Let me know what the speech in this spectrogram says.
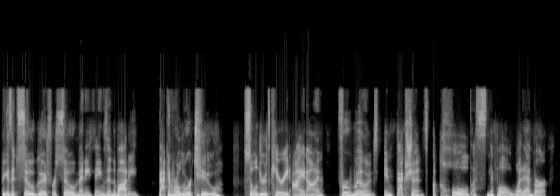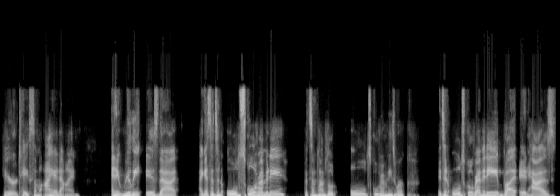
because it's so good for so many things in the body. Back in World War II, soldiers carried iodine for wounds, infections, a cold, a sniffle, whatever. Here, take some iodine. And it really is that, I guess it's an old school remedy, but sometimes old, old school remedies work. It's an old school remedy, but it has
